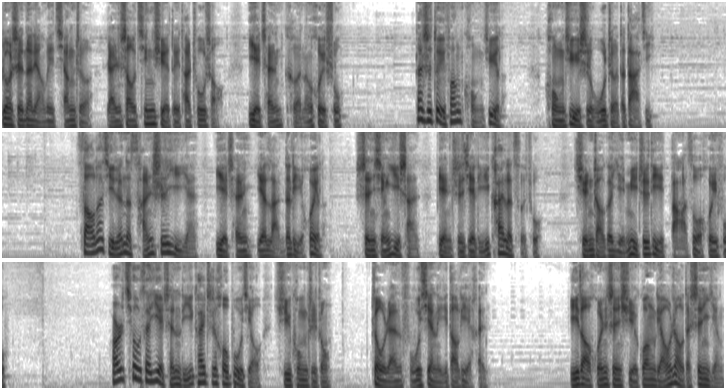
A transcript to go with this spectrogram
若是那两位强者燃烧精血对他出手，叶辰可能会输。但是对方恐惧了，恐惧是武者的大忌。扫了几人的残尸一眼，叶辰也懒得理会了，身形一闪，便直接离开了此处，寻找个隐秘之地打坐恢复。而就在叶辰离开之后不久，虚空之中骤然浮现了一道裂痕，一道浑身血光缭绕的身影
